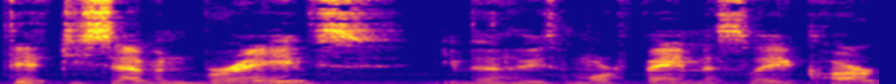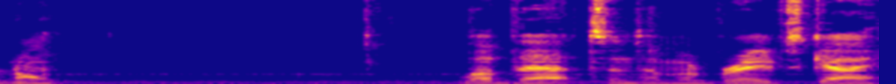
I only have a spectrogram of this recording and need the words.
57 Braves, even though he's more famously a Cardinal. Love that since I'm a Braves guy.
